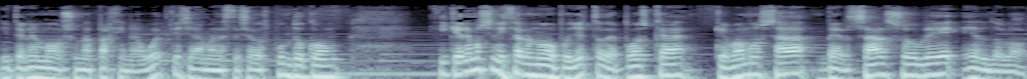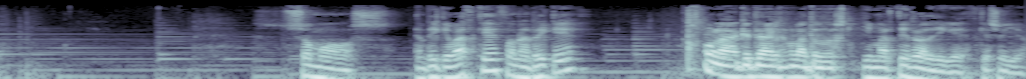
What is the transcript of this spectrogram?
y tenemos una página web que se llama anestesiados.com y queremos iniciar un nuevo proyecto de podcast que vamos a versar sobre el dolor. Somos Enrique Vázquez, hola Enrique. Hola, ¿qué tal? Hola a todos. Y Martín Rodríguez, que soy yo.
